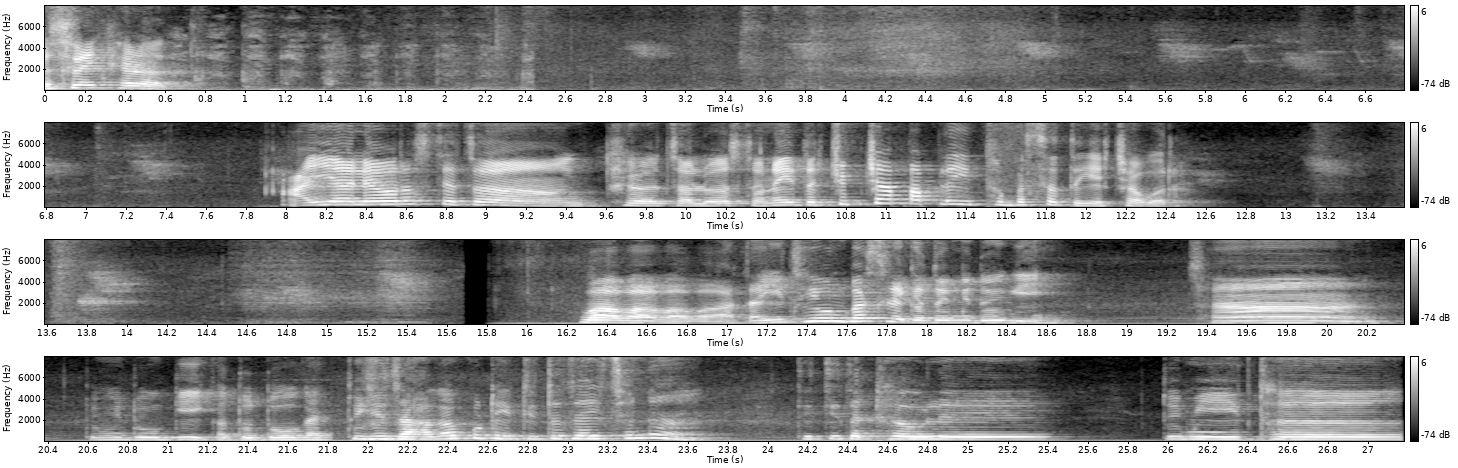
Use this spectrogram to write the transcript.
कसलंय खेळत? आई आल्यावरच त्याचा खेळ चालू असतो. नाही तर चुपचाप आपलं इथं बसत याच्यावर. वा वा वा वा. आता इथे येऊन बसले का तुम्ही दोघी? छान. तुम्ही दोघी का? तो दोघ आहे. तुझी जागा कुठे? आहे? तिथं जायचं ना. ते तिथं ठेवले. तुम्ही इथं.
